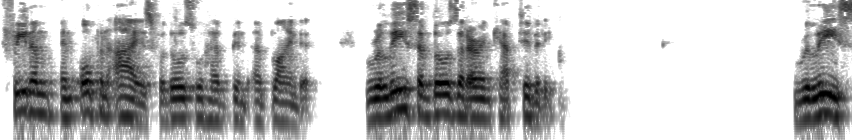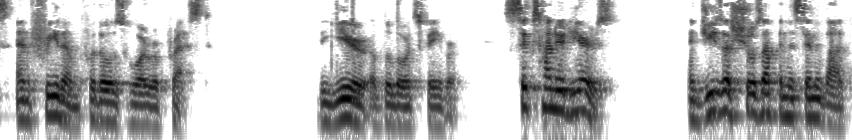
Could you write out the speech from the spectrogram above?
freedom and open eyes for those who have been uh, blinded, release of those that are in captivity, release and freedom for those who are oppressed. The year of the Lord's favor. 600 years. And Jesus shows up in the synagogue,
